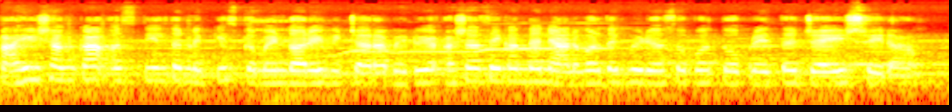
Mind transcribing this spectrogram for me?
काही शंका असतील तर नक्कीच कमेंटद्वारे विचारा. भेटूया अशाच एखाद्या ज्ञानवर्धक व्हिडिओसोबत तोपर्यंत जय श्रीराम.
